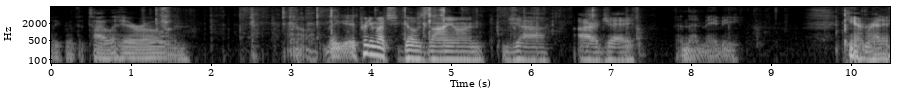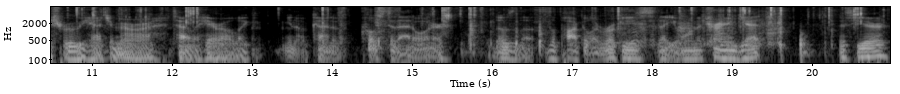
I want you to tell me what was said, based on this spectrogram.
like with the Tyler Herro and you know, they, it pretty much goes Zion, Ja, RJ, and then maybe Cam Reddish, Rui Hachimura, Tyler Herro, like you know, kind of close to that order. Those are the, the popular rookies that you want to try and get this year.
